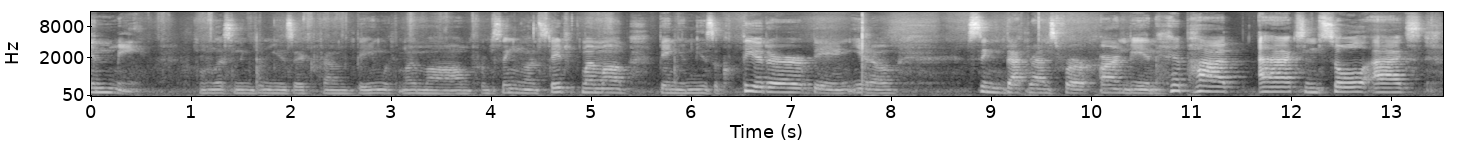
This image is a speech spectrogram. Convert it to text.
in me from listening to music, from being with my mom, from singing on stage with my mom, being in musical theater, being you know singing backgrounds for R and B and hip hop acts and soul acts,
